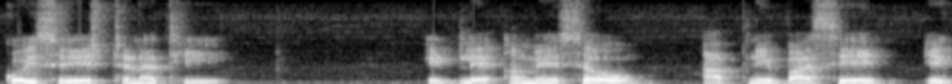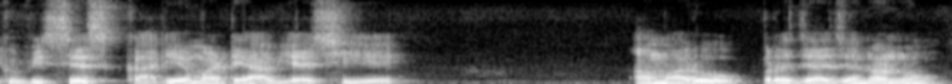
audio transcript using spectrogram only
કોઈ શ્રેષ્ઠ નથી. એટલે અમે સૌ આપની પાસે એક વિશેષ કાર્ય માટે આવ્યા છીએ. અમારું પ્રજાજનોનું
